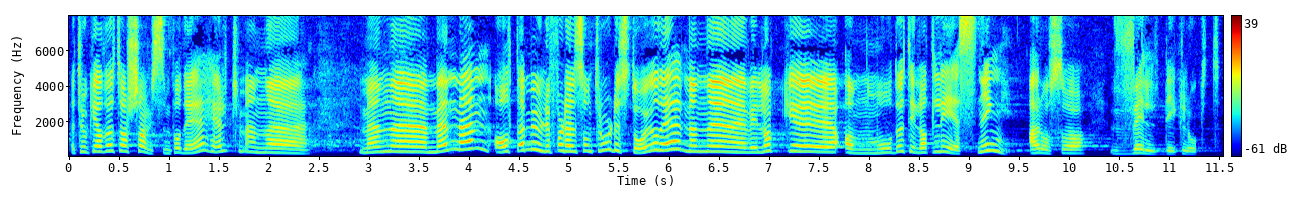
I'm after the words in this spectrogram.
Jeg tror ikke jeg hadde tatt sjansen på det helt, men uh, men, eh, men, men. Alt er mulig for den som tror. Det står jo det. Men eh, jeg vil nok eh, anmode til at lesning er også veldig klokt.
